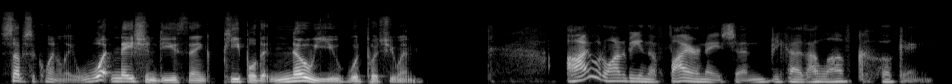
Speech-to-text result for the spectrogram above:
subsequently, what nation do you think people that know you would put you in? I would want to be in the Fire Nation because I love cooking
